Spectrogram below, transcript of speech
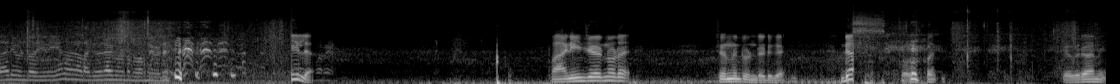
കാര്യമുണ്ടോ? ഏതാണ് ഗൗരാമുണ്ടെന്ന് പറഞ്ഞു ഇവിടെ? ഇല്ല. പാനിയും ചേട്ടനോടെ ചെന്നിട്ടുണ്ട് എടുക്കാൻ. ഗൗരാമി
